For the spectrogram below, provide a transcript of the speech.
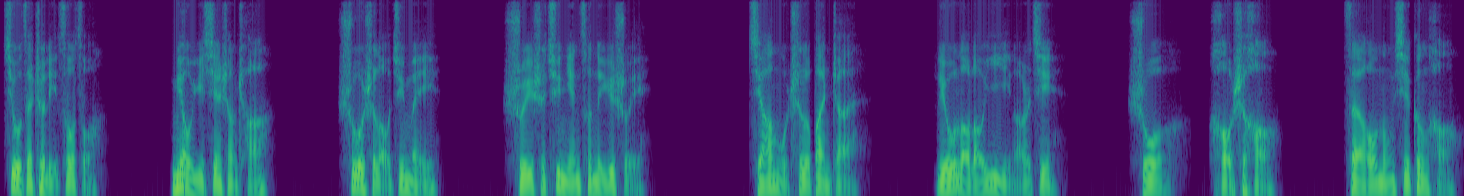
就在这里坐坐。”妙玉献上茶，说是老君梅。水是去年存的雨水。贾母吃了半盏，刘姥姥一饮而尽，说：“好是好，再熬浓些更好。”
